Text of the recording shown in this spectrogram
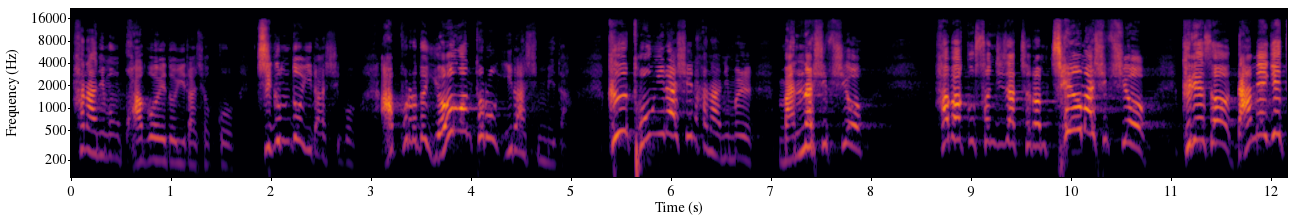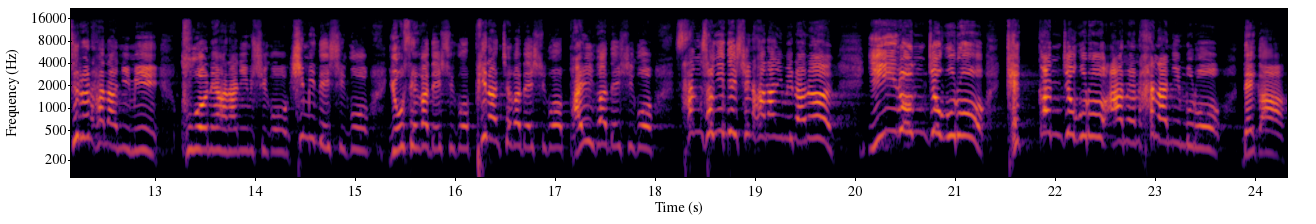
하나님은 과거에도 일하셨고 지금도 일하시고 앞으로도 영원토록 일하십니다. 그 동일하신 하나님을 만나십시오. 하박국 선지자처럼 체험하십시오. 그래서 남에게 들은 하나님이 구원의 하나님이시고 힘이 되시고 요새가 되시고 피난처가 되시고 바위가 되시고 산성이 되신 하나님이라는 이론적으로 객관적으로 아는 하나님으로 내가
